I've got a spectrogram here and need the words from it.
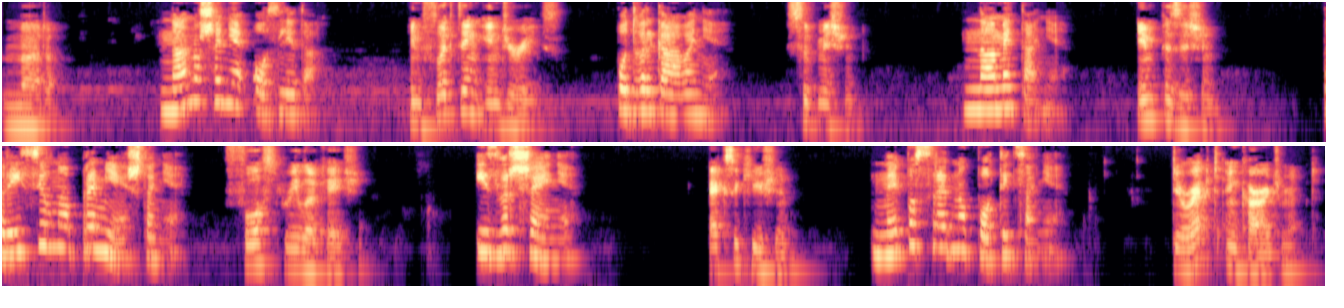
Murder. Nanošenje ozljeda Inflicting injuries. Podvrgavanje Submission. Nametanje Imposition. Prisilno premještanje Forced relocation. Izvršenje Execution. Neposredno poticanje Direct encouragement.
